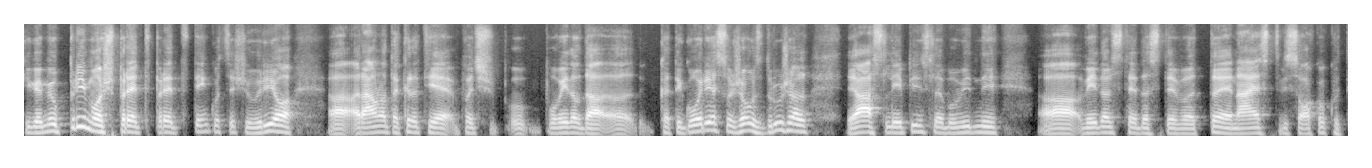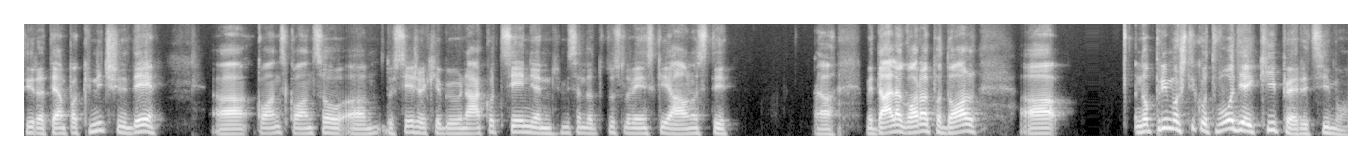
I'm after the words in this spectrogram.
ki ga je imel Primoš pred, pred tem, ko se še urijo. Uh, ravno takrat je pač povedal, da kategorije so žal združili, ja, slepi in slabovidni. Uh, vedeli ste, da ste v T11 visoko kotirate, ampak nič ne de. Uh, konc koncev, um, dosežek je bil enako cenjen, mislim, da tudi v slovenski javnosti uh, medalja gor ali pa dol. Uh, no, primoš ti kot vodja ekipe, recimo,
